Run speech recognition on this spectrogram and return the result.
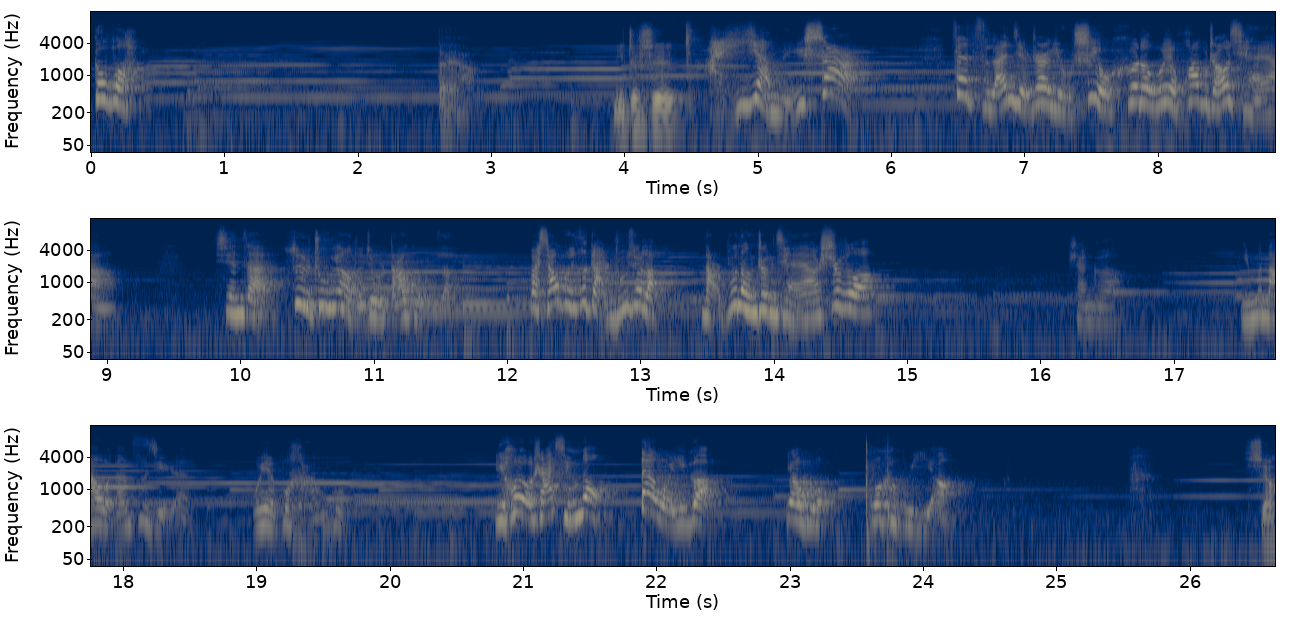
高伯，大牙，你这是？哎呀，没事儿，在紫兰姐这儿有吃有喝的，我也花不着钱呀。现在最重要的就是打鬼子，把小鬼子赶出去了，哪儿不能挣钱呀？是不？山哥，你们拿我当自己人，我也不含糊。以后有啥行动，带我一个，要不我可不依啊。行，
